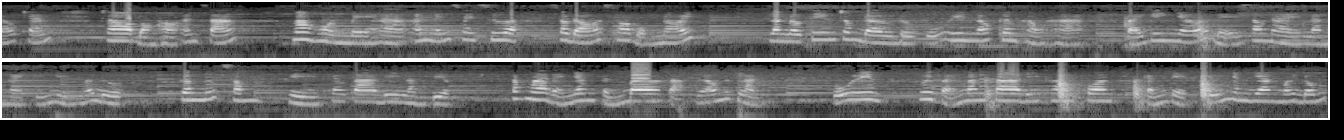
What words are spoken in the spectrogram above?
cháo trắng cho bọn họ ăn sáng. Ma hoàng bệ hà ăn đến say xưa Sau đó so bụng nói, Lần đầu tiên trong đời được Vũ Uyên nấu cơm hầu hạ, Phải ghi nhớ để sau này làm ngày kỷ niệm mới được. Cơm nước xong thì theo ta đi làm việc. Ác ma đại nhân tỉnh bơ tạt gáo nước lạnh. Vũ Uyên, ngươi phải mang ta đi tham quan cảnh đẹp dưới nhân gian mới đúng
